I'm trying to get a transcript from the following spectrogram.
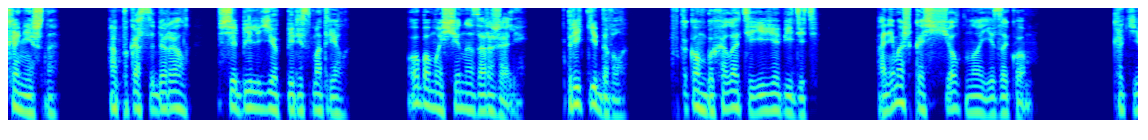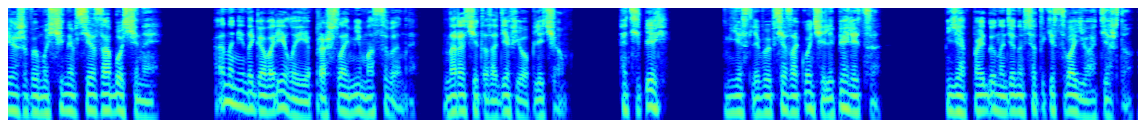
конечно. А пока собирал, все белье пересмотрел». Оба мужчины заржали. Прикидывал, в каком бы халате ее видеть. Анимешка щелкнула языком. «Какие же вы, мужчины, все озабоченные!» Она не договорила и прошла мимо Свена, нарочито задев его плечом. «А теперь, если вы все закончили пелиться, я пойду надену все-таки свою одежду,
